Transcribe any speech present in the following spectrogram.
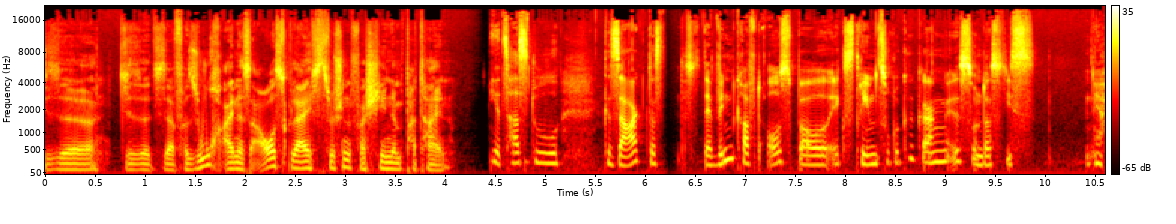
diese, diese, dieser Versuch eines Ausgleichs zwischen verschiedenen Parteien. Jetzt hast du gesagt, dass, dass der Windkraftausbau extrem zurückgegangen ist und dass dies, ja,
